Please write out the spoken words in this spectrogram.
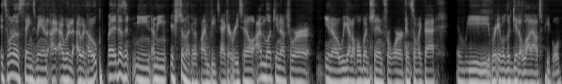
It's one of those things, man. I, I would I would hope, but it doesn't mean. I mean, you're still not going to find BTAC at retail. I'm lucky enough to where you know we got a whole bunch in for work and stuff like that, and we were able to get a lot out to people.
